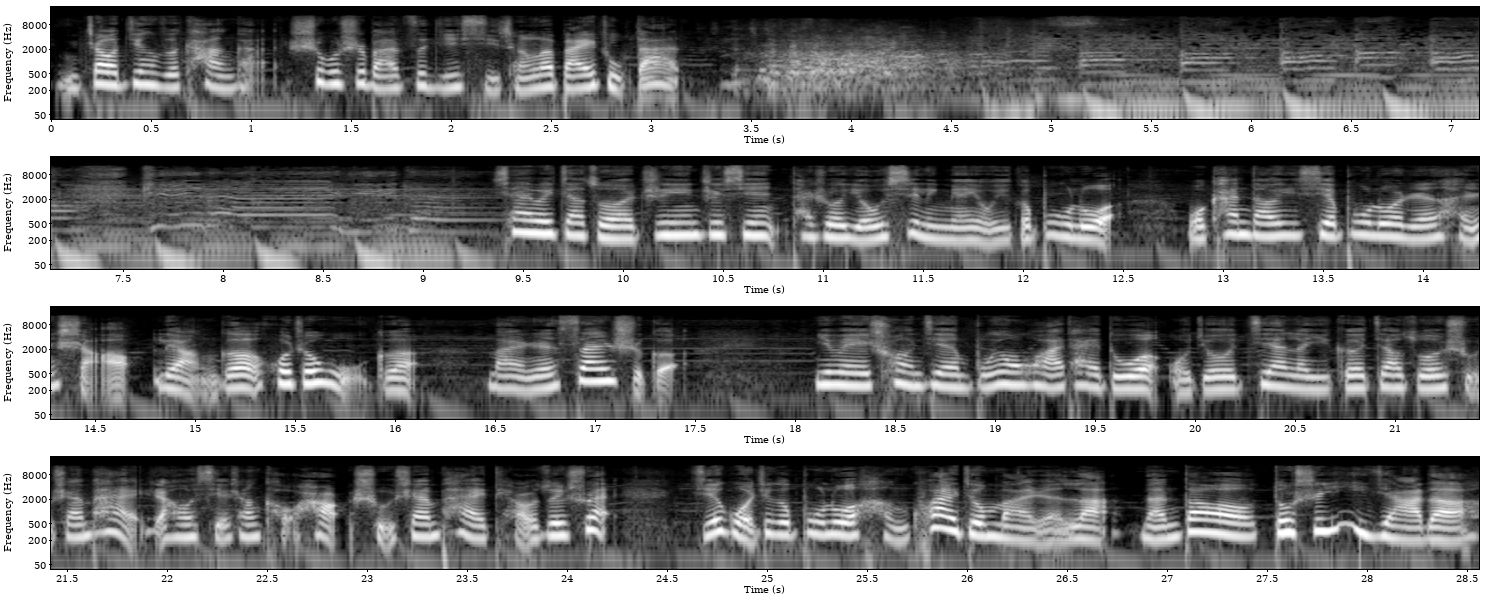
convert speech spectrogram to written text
你照镜子看看，是不是把自己洗成了白煮蛋？下一位叫做知音之心，他说游戏里面有一个部落，我看到一些部落人很少，两个或者五个，满人三十个。因为创建不用花太多，我就建了一个叫做蜀山派，然后写上口号“蜀山派条最帅”。结果这个部落很快就满人了，难道都是一家的？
